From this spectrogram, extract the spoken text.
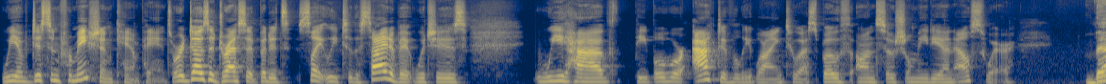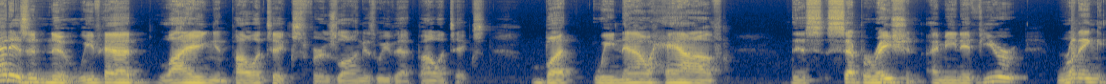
we have disinformation campaigns, or it does address it, but it's slightly to the side of it, which is we have people who are actively lying to us, both on social media and elsewhere. That isn't new. We've had lying in politics for as long as we've had politics. But we now have this separation. I mean, if you're running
